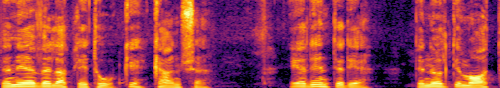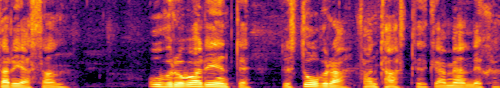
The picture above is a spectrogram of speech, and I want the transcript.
den är väl att bli tokig, kanske. Är det inte det? Den ultimata resan. Oroa dig inte, du stora, fantastiska människa.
